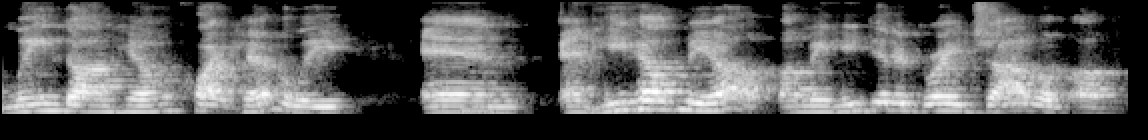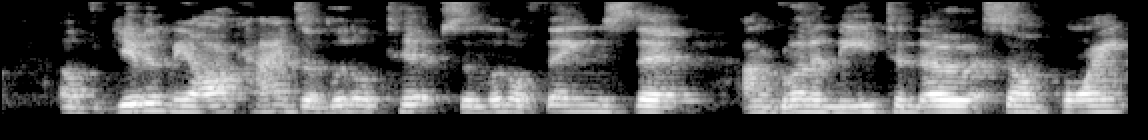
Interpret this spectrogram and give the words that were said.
leaned on him quite heavily and and he held me up. I mean, he did a great job of of, of giving me all kinds of little tips and little things that I'm going to need to know at some point,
